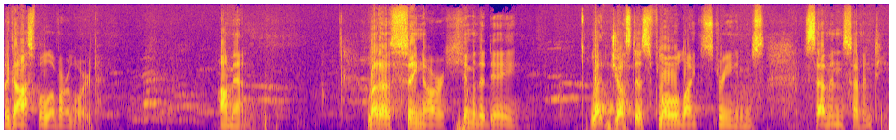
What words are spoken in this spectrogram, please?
The gospel of our Lord. Amen. Let us sing our hymn of the day. Let justice flow like streams. 717.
